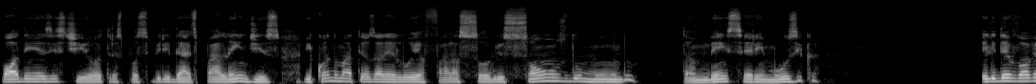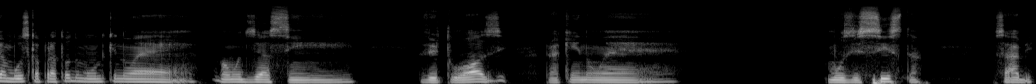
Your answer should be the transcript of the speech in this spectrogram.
podem existir outras possibilidades para além disso. E quando Mateus Aleluia fala sobre os sons do mundo também serem música, ele devolve a música para todo mundo que não é, vamos dizer assim, virtuose, para quem não é musicista, sabe?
